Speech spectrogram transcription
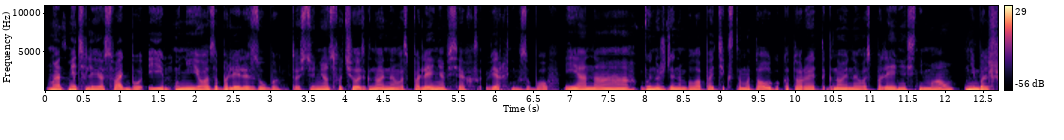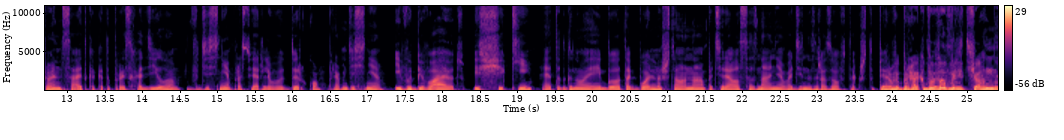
Мы отметили ее свадьбу, и у нее заболели зубы. То есть у нее случилось гнойное воспаление всех верхних зубов, и она вынуждена была пойти к стоматологу, который это гнойное воспаление снимал. Небольшой инсайт, как это происходило. В десне просверливают дырку, прям в десне, и выбивают из щеки этот гной. И было так больно, что она потеряла сознание в один из разов. Так что первый брак был обречен.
